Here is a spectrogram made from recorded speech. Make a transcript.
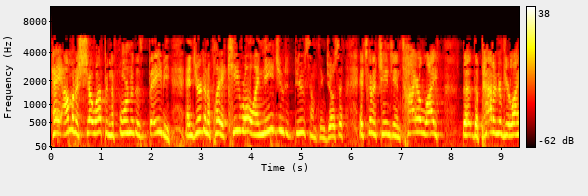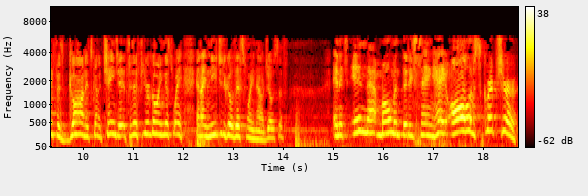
hey, I'm going to show up in the form of this baby, and you're going to play a key role. I need you to do something, Joseph. It's going to change the entire life. The, the pattern of your life is gone. It's going to change it. It's as if you're going this way, and I need you to go this way now, Joseph. And it's in that moment that he's saying, hey, all of Scripture,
